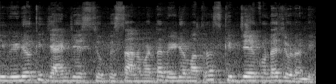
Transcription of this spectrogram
ఈ వీడియోకి జాయిన్ చేసి చూపిస్తాను అనమాట వీడియో మాత్రం స్కిప్ చేయకుండా చూడండి.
